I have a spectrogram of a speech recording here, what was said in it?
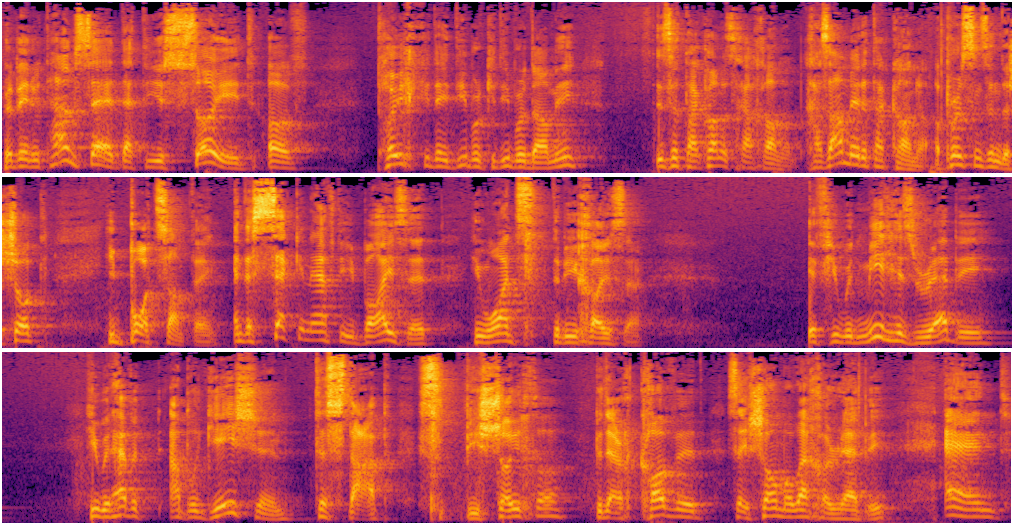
Rabbeinu Tam said that the yisoid of Toich kidei dibur kidibur dami is a takanas chachamim. Chazal made a takana. A person's in the shuk, he bought something, and the second after he buys it, he wants to be chayzer. If he would meet his rebbe, he would have an obligation to stop, be be there covered, say shalom alecha rebbe, and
